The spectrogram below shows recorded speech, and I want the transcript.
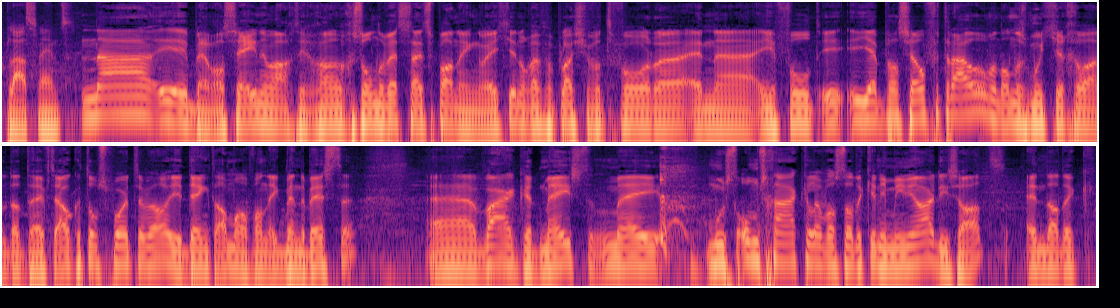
plaatsneemt? Nou, ik ben wel zenuwachtig. Gewoon een gezonde wedstrijdspanning, weet je. Nog even een plasje van tevoren en je voelt... Je, je hebt wel zelfvertrouwen, want anders moet je gewoon... Dat heeft elke topsporter wel. Je denkt allemaal van, ik ben de beste. Uh, waar ik het meest mee moest omschakelen was dat ik in de Minardi zat. En dat ik...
